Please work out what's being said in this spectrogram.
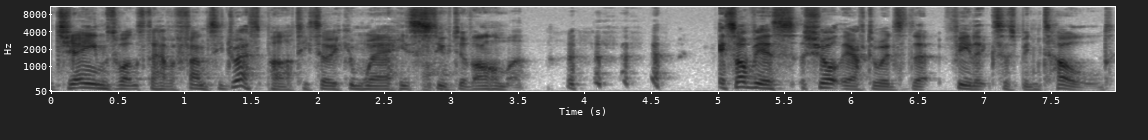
James wants to have a fancy dress party so he can wear his suit of armour. It's obvious shortly afterwards that Felix has been told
